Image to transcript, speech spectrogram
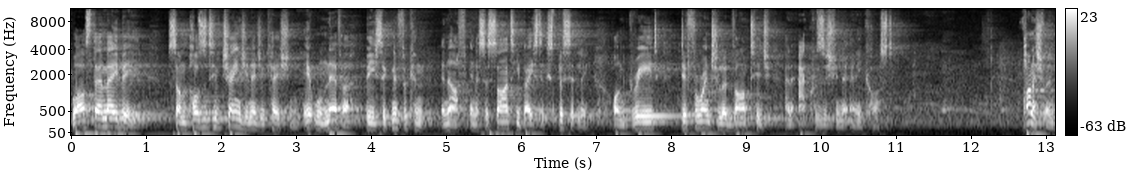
Whilst there may be some positive change in education, it will never be significant enough in a society based explicitly on greed, differential advantage, and acquisition at any cost. Punishment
